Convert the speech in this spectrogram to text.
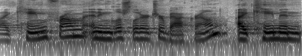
I came from an English literature background. I came in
